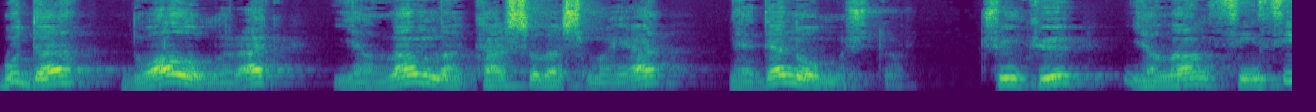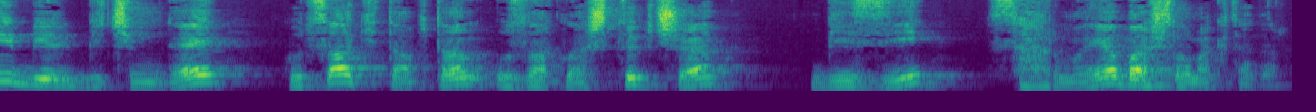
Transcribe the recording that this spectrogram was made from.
Bu da doğal olarak yalanla karşılaşmaya neden olmuştur. Çünkü yalan sinsi bir biçimde kutsal kitaptan uzaklaştıkça bizi sarmaya başlamaktadır.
